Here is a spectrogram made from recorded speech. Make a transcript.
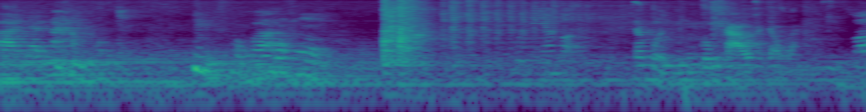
บาทยันน้ำบอกว่าโอ้โหบุญนี้ก็จะเหมือนกุ้งขาวเขาเจ้าว่าก็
